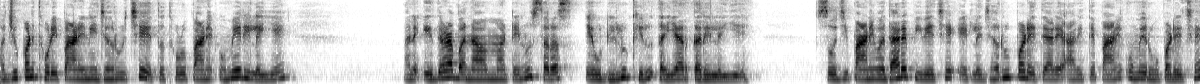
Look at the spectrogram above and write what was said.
હજુ પણ થોડી પાણીની જરૂર છે, તો થોડું પાણી ઉમેરી લઈએ અને ઈદળા બનાવવા માટેનું સરસ એવું ઢીલું ખીરું તૈયાર કરી લઈએ. સોજી પાણી વધારે પીવે છે, એટલે જરૂર પડે ત્યારે આ રીતે પાણી ઉમેરવું પડે છે.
